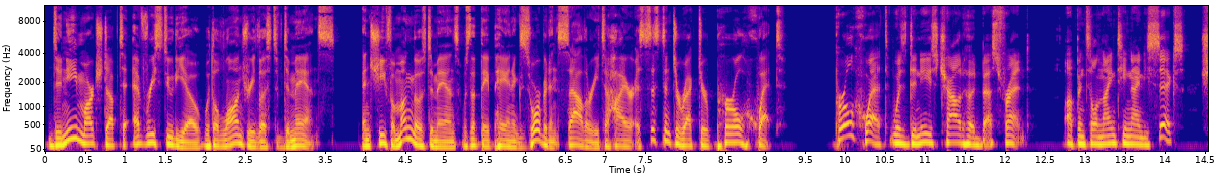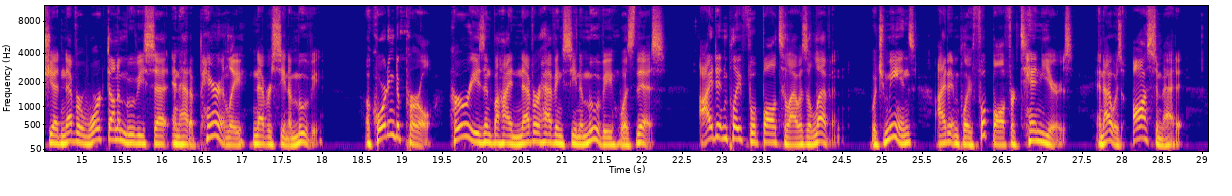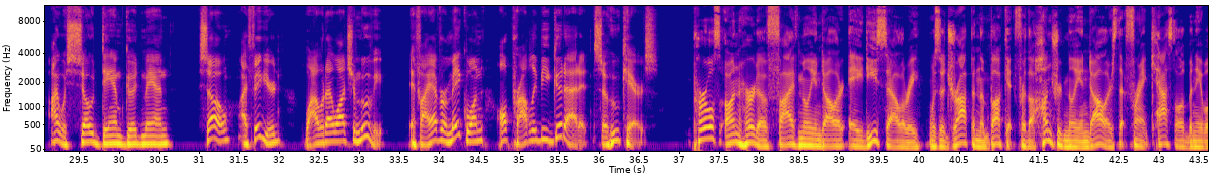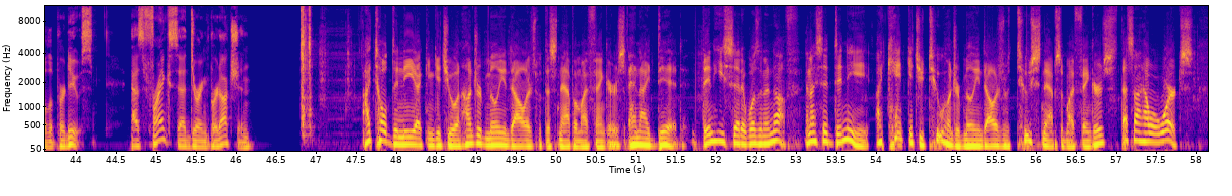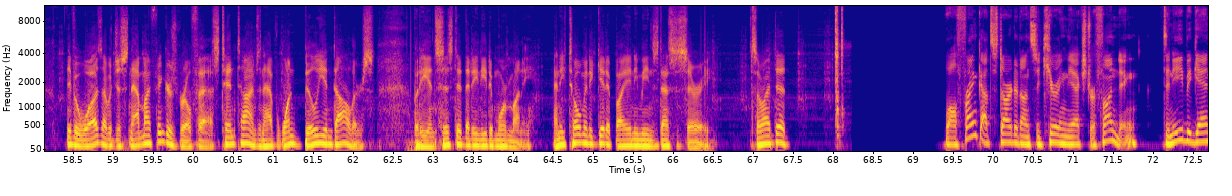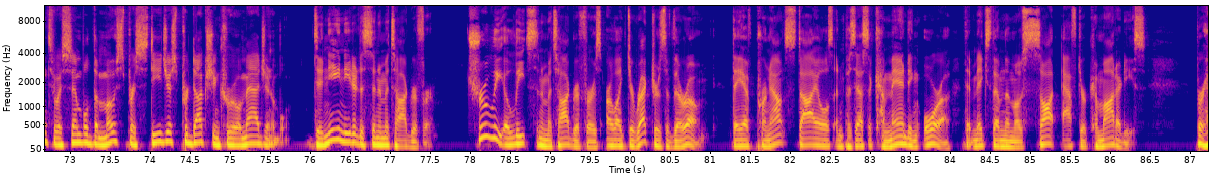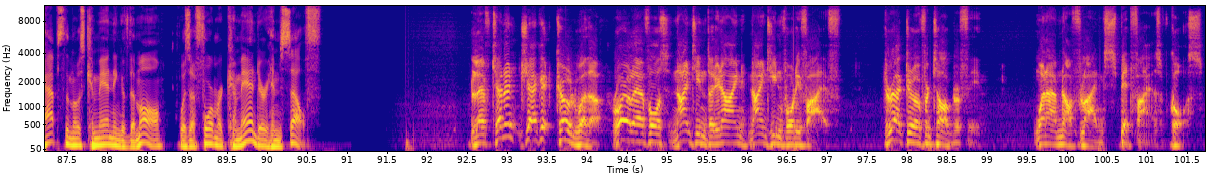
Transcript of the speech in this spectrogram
Denis marched up to every studio with a laundry list of demands. And chief among those demands was that they pay an exorbitant salary to hire assistant director Pearl Huet. Pearl Huet was Denis' childhood best friend. Up until 1996, she had never worked on a movie set and had apparently never seen a movie. According to Pearl, her reason behind never having seen a movie was this. I didn't play football till I was 11, which means I didn't play football for 10 years, and I was awesome at it. I was so damn good, man. So I figured, why would I watch a movie? If I ever make one, I'll probably be good at it, so who cares? Pearl's unheard of $5 million AD salary was a drop in the bucket for the $100 million that Frank Castle had been able to produce. As Frank said during production, I told Denis I can get you $100 million with the snap of my fingers, and I did. Then he said it wasn't enough. And I said, Denis, I can't get you $200 million with two snaps of my fingers. That's not how it works. If it was, I would just snap my fingers real fast, 10 times, and have $1 billion. But he insisted that he needed more money, and he told me to get it by any means necessary. So I did. While Frank got started on securing the extra funding, Denis began to assemble the most prestigious production crew imaginable. Denis needed a cinematographer. Truly elite cinematographers are like directors of their own. They have pronounced styles and possess a commanding aura that makes them the most sought after commodities. Perhaps the most commanding of them all was a former commander himself. Lieutenant Jacket Coldweather, Royal Air Force, 1939-1945. Director of Photography. When I'm not flying Spitfires, of course.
